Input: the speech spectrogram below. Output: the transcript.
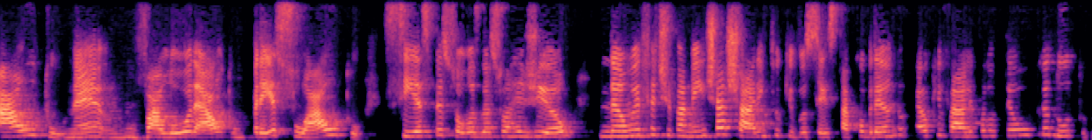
alto, né, um valor alto, um preço alto, se as pessoas da sua região não efetivamente acharem que o que você está cobrando é o que vale pelo teu produto.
